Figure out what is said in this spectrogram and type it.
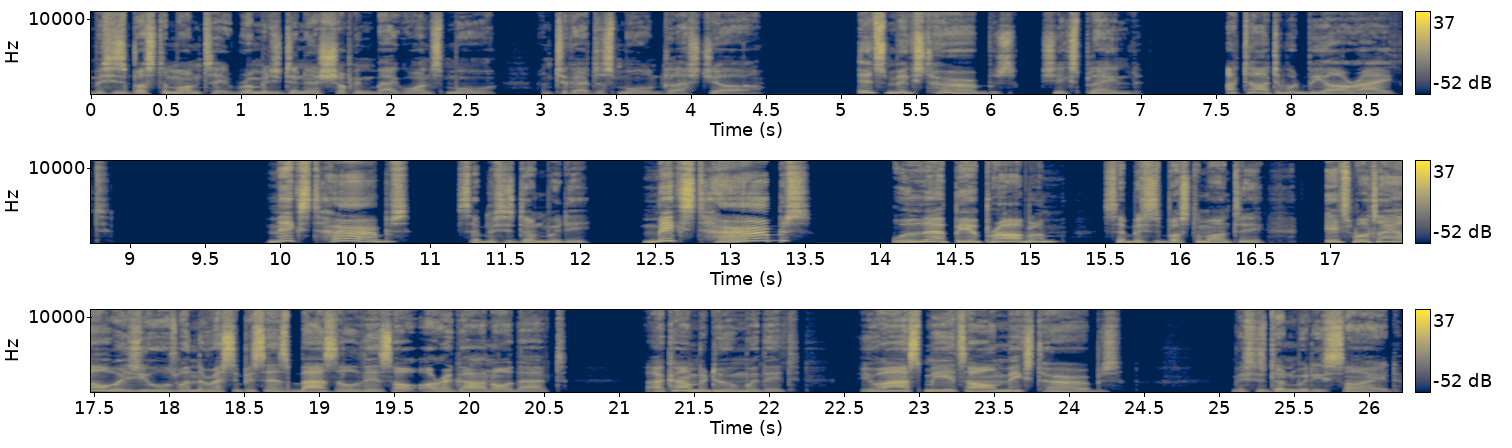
Mrs. Bustamante rummaged in her shopping bag once more and took out a small glass jar. It's mixed herbs, she explained. I thought it would be all right. Mixed herbs, said Mrs. Dunwoody. Mixed herbs? Will that be a problem? said Mrs. Bustamante. It's what I always use when the recipe says basil this or oregano that. I can't be doing with it. You ask me, it's all mixed herbs. Mrs. Dunwoody sighed.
